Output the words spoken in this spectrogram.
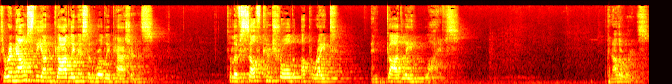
to renounce the ungodliness and worldly passions, to live self controlled, upright, and godly lives. In other words,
